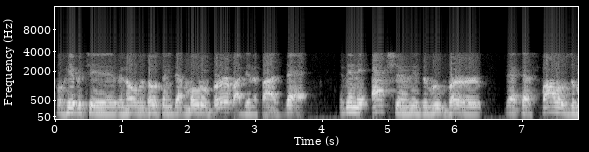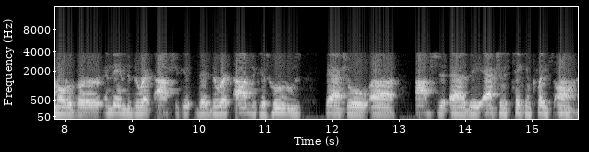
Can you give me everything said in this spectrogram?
prohibitive and all of those things. That modal verb identifies that. And then the action is the root verb that, that follows the modal verb. And then the direct object, the direct object is who's the actual uh, option, uh, the action is taking place on.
